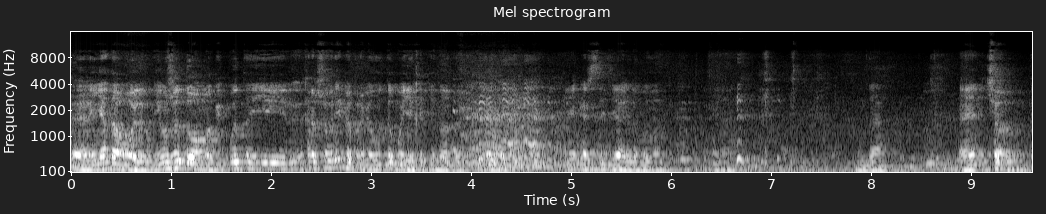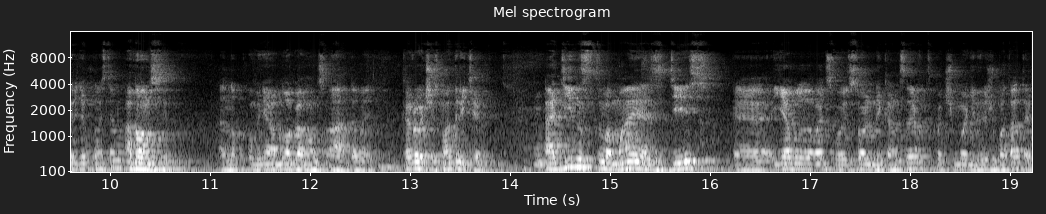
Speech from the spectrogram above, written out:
э, я доволен. И уже дома, как будто и хорошо время провел, и домой ехать не надо. Мне кажется, идеально было. Да. Э, Че, перейдем к новостям? Анонсы. У меня много анонсов. а, давай. Короче, смотрите. 11 мая здесь э, я буду давать свой сольный концерт «Почему я ненавижу бататы».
